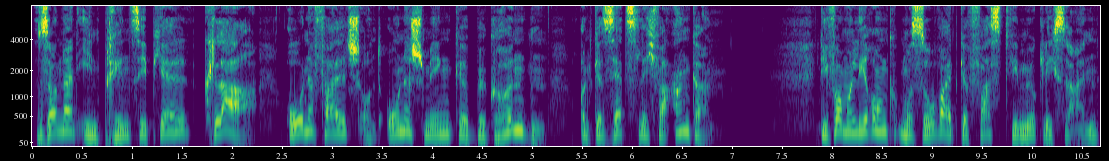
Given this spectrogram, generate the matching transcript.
sondern ihn prinzipiell klar, ohne Falsch und ohne Schminke begründen und gesetzlich verankern. Die Formulierung muss so weit gefasst wie möglich sein,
